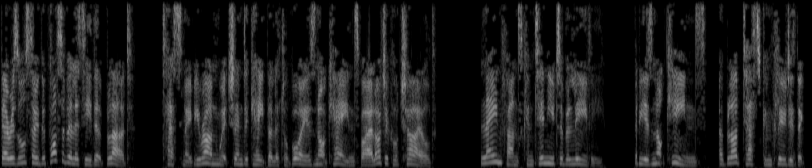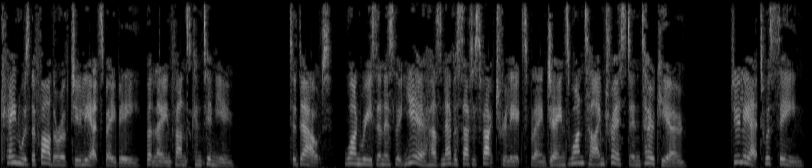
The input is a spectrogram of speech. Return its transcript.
There is also the possibility that blood tests may be run which indicate the little boy is not Cane's biological child. Lane fans continue to believe the baby is not Cane's. A blood test concluded that Cane was the father of Juliet's baby, but Lane fans continue to doubt. One reason is that Y&R has never satisfactorily explained Jane's one-time tryst in Tokyo. Juliet was seen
